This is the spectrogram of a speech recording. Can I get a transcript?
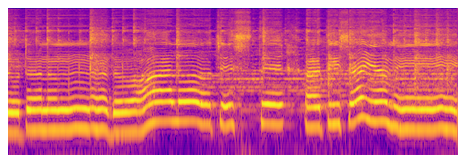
చోటనున్నదో ఆలోచిస్తే అతిశయమే.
